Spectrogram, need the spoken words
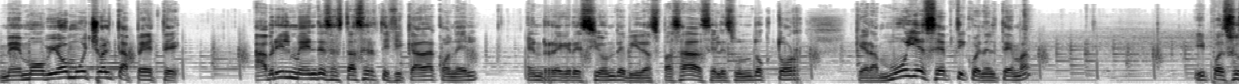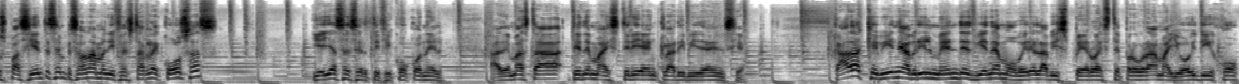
me movió mucho el tapete. Abril Méndez está certificada con él en regresión de vidas pasadas. Él es un doctor que era muy escéptico en el tema. Y pues sus pacientes empezaron a manifestarle cosas y ella se certificó con él. Además está, tiene maestría en clarividencia. Cada que viene Abril Méndez viene a mover el avispero a este programa y hoy dijo,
